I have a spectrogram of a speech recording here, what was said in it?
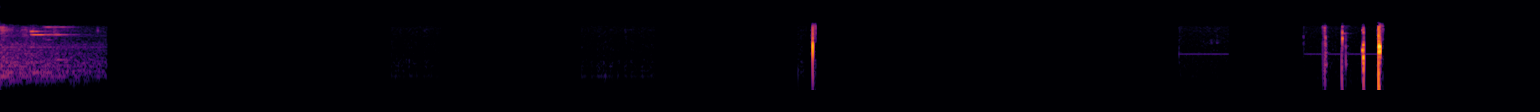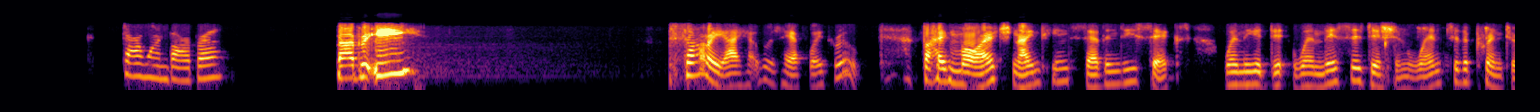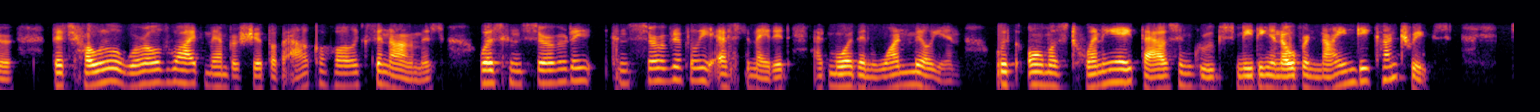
Star one, Barbara. Barbara E sorry, I was halfway through. By March 1976, when the when this edition went to the printer, the total worldwide membership of Alcoholics Anonymous was conservatively, conservatively estimated at more than 1 million, with almost 28,000 groups meeting in over 90 countries.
